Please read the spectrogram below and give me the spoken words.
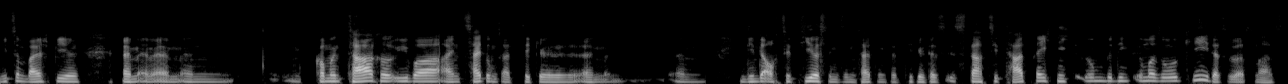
wie zum Beispiel Kommentare über einen Zeitungsartikel, ähm, ähm, in dem du auch zitierst in diesem Zeitungsartikel. Das ist nach Zitatrecht nicht unbedingt immer so okay, dass du das machst.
